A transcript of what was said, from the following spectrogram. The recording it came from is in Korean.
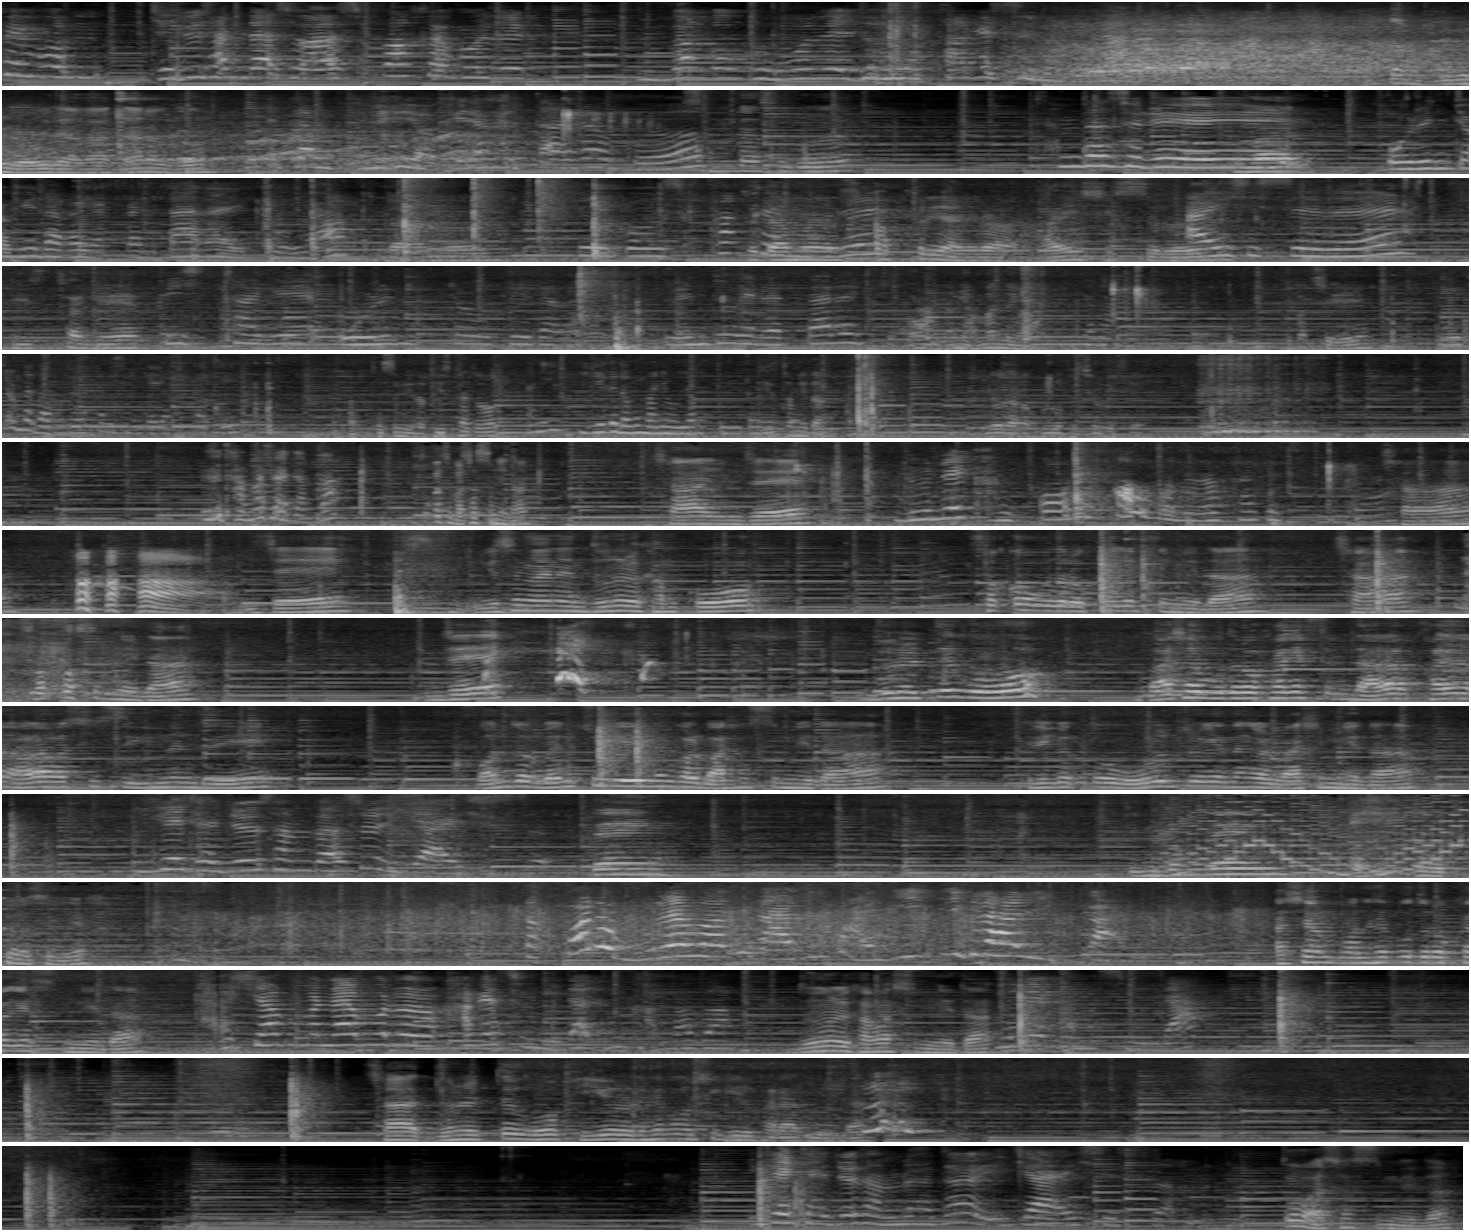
스파클본 제주 삼다수와 스파클본을 눈감고 구분해 주도록 하겠습니다. 일단 물을 여기다가 따르고 일단 물을 여기다가 따르고 삼다수를 삼다수를 그만 오른쪽에다가 약간 따라있고요. 그다음은 그리고 그다음은 스파클본을 스파클이 아니라 아이시스를 아이시스를 비슷하게 비슷하게 오른쪽에다가 왼쪽에다 어 따를게요. 양이 안 맞네요 똑같이 이거 좀더 넣어보도록 하겠습니다. 여기까지. 됐습니다. 비슷하죠? 아니 이제가 너무 많이 올라갔고 비슷합니다. 이거다가 물로 데쳐보세요. 이거 다 마셔야 될까? 똑같이 맞췄습니다. 자 이제 눈을 감고 섞어보도록 하겠습니다. 자 이제 유승아는 눈을 감고 섞어보도록 하겠습니다. 자 섞었습니다. 이제 눈을 뜨고 마셔보도록 하겠습니다. 알아, 과연 알아마실 수 있는지. 먼저 왼쪽에 있는 걸 마셨습니다. 그리고 또 오른쪽에 있는 걸 마십니다. 이게 제주 삼다수, 이게 아이시스. 땡. 딩동댕 어, 어떻게 마시냐? 똑바로 물에만 나도 달기지라니까. 다시 한번 해보도록 하겠습니다. 다시 한번 해보도록 하겠습니다. 눈 감아봐. 눈을 감았습니다. 눈을 감았 자 눈을 뜨고 비교를 해보시길 바랍니다. 이게 제주 삼다수, 이게 아이시스. 또 마셨습니다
